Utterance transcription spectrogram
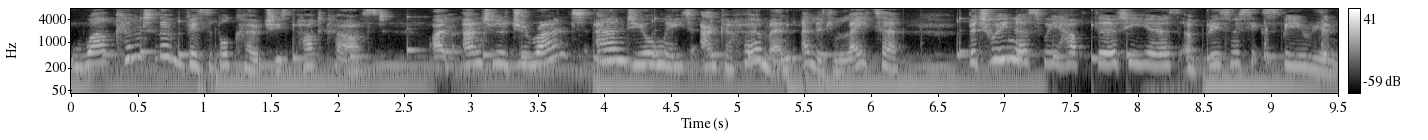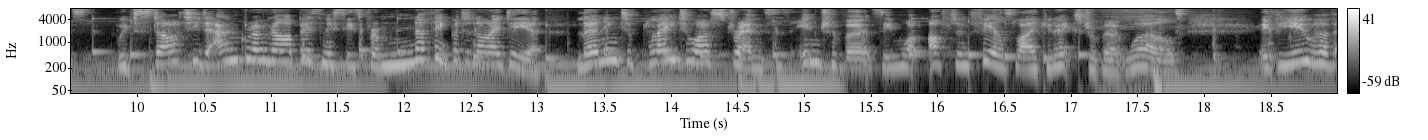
Welcome to the Visible Coaches podcast. I'm Angela Durant, and you'll meet Anka Herman a little later. Between us, we have 30 years of business experience. We've started and grown our businesses from nothing but an idea, learning to play to our strengths as introverts in what often feels like an extrovert world. If you have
